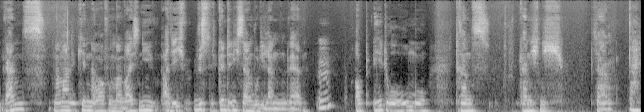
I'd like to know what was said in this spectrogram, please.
ganz normale Kinder auf und man weiß nie, also ich wüsste, ich könnte nicht sagen, wo die landen werden. Hm? Ob hetero, homo, trans, kann ich nicht sagen. Nein.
